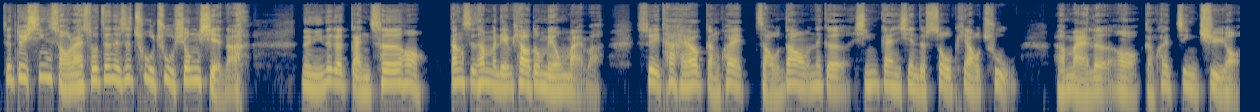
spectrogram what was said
这对新手来说真的是处处凶险啊！那你那个赶车哦，当时他们连票都没有买嘛，所以他还要赶快找到那个新干线的售票处，然后买了哦，赶快进去哦。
